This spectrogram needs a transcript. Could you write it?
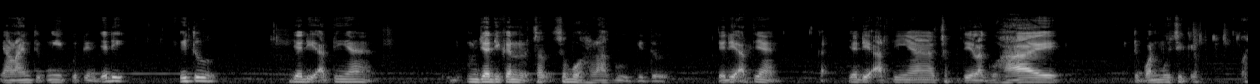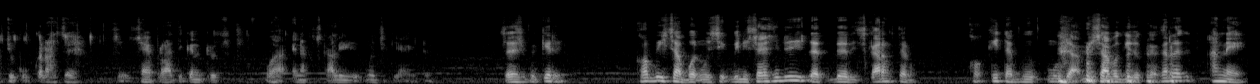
yang lain tuh ngikutin. Jadi itu jadi artinya menjadikan se- sebuah lagu gitu. Jadi artinya jadi artinya seperti lagu Hai pun musiknya wah, cukup keras ya. Saya perhatikan terus wah enak sekali musiknya itu. Saya pikir kok bisa buat musik ini saya sendiri da- dari, sekarang ter- kok kita muda bisa begitu karena aneh.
